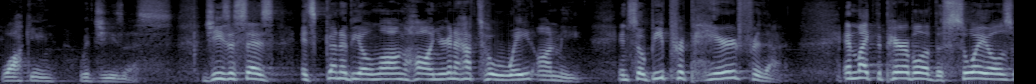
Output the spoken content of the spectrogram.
walking with Jesus. Jesus says, It's going to be a long haul, and you're going to have to wait on me. And so be prepared for that. And like the parable of the soils,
